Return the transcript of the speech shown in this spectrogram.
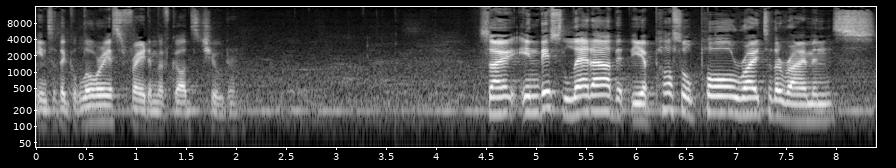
into the glorious freedom of God's children. So, in this letter that the Apostle Paul wrote to the Romans,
